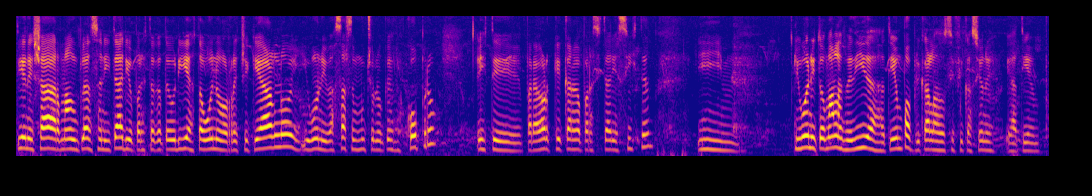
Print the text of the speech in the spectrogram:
tiene ya armado un plan sanitario para esta categoría, está bueno rechequearlo y, bueno, y basarse mucho en lo que es los copro. este, para ver qué carga parasitaria existen y bueno, y tomar las medidas a tiempo, aplicar las dosificaciones a tiempo.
